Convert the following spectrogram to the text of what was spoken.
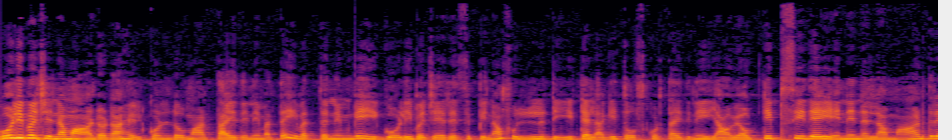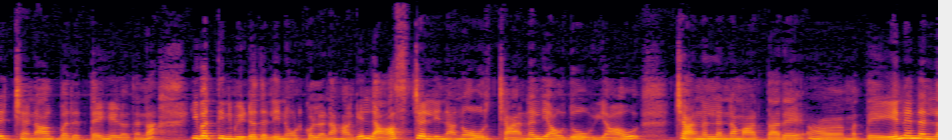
ಗೋಳಿ ಬಜೆನ ಮಾಡೋಣ ಹೇಳ್ಕೊಂಡು ಮಾಡ್ತಾ ಇದ್ದೀನಿ. ಮತ್ತು ಇವತ್ತು ನಿಮಗೆ ಈ ಗೋಳಿ ಬಜೆ ರೆಸಿಪಿನ ಫುಲ್ ಡೀಟೇಲ್ ಆಗಿ ತೋರಿಸ್ಕೊಡ್ತಾ ಇದ್ದೀನಿ. ಯಾವ್ಯಾವ ಟಿಪ್ಸ್ ಇದೆ, ಏನೇನೆಲ್ಲ ಮಾಡಿದ್ರೆ ಚೆನ್ನಾಗಿ ಬರುತ್ತೆ ಹೇಳೋದನ್ನು ಇವತ್ತಿನ ವಿಡಿಯೋದಲ್ಲಿ ನೋಡ್ಕೊಳ್ಳೋಣ. ಹಾಗೆ ಲಾಸ್ಟಲ್ಲಿ ನಾನು ಅವ್ರ ಚಾನಲ್ ಯಾವುದು, ಯಾವ ಚಾನಲನ್ನು ಮಾಡ್ತಾರೆ. ಮತ್ತು ಏನೇನೆಲ್ಲ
